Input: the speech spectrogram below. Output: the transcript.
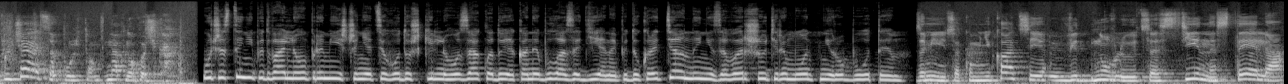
Включається пультом на кнопочках. У частині підвального приміщення цього дошкільного закладу, яка не була задіяна під укриття, нині завершують ремонтні роботи. Замінюються комунікації, відновлюються стіни, стеля,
